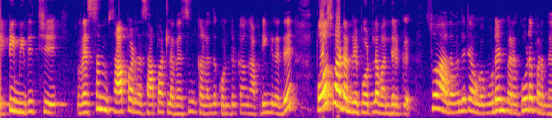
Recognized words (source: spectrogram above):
எட்டி மிதித்து விஷம் சாப்பிட்ற சாப்பாட்டில் விஷம் கலந்து கொண்டிருக்காங்க அப்படிங்கிறது போஸ்ட்மார்ட்டம் ரிப்போர்ட்டில் வந்திருக்கு. ஸோ அதை வந்துட்டு அவங்க உடன் பிற கூட பிறந்த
